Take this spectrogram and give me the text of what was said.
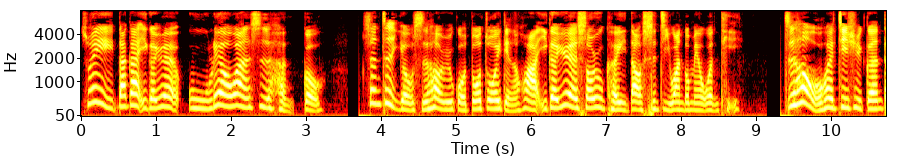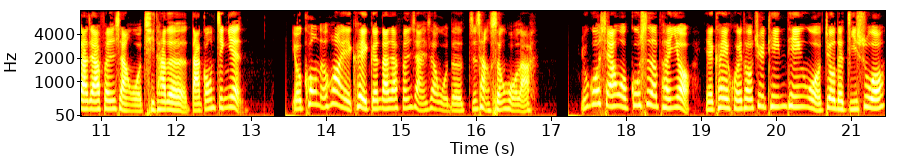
所以大概一个月五六万是很够，甚至有时候如果多做一点的话，一个月收入可以到十几万都没有问题。之后我会继续跟大家分享我其他的打工经验。有空的话，也可以跟大家分享一下我的职场生活啦。如果想我故事的朋友，也可以回头去听听我旧的集数哦，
